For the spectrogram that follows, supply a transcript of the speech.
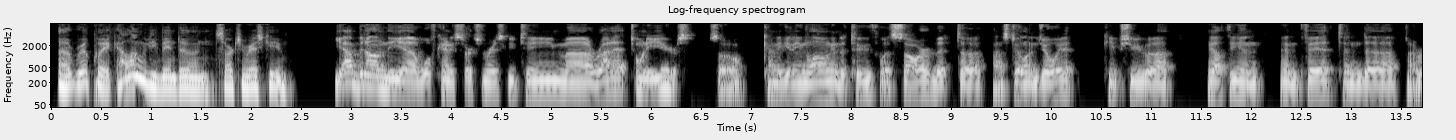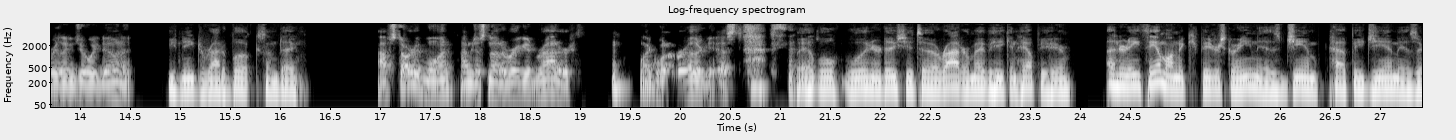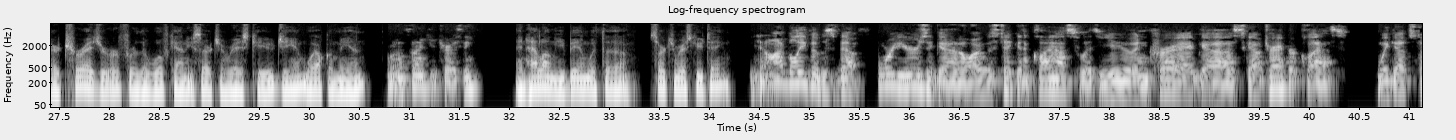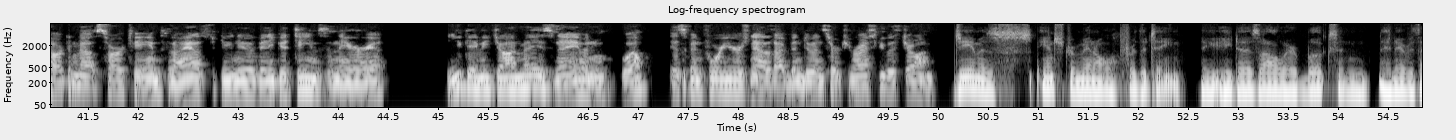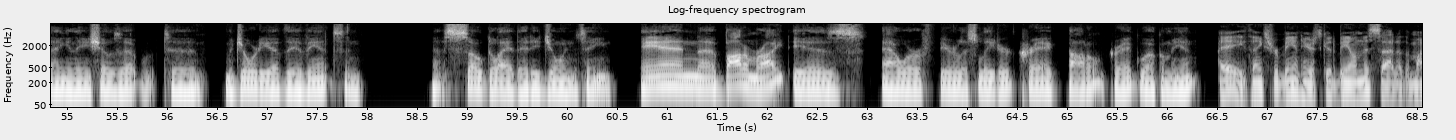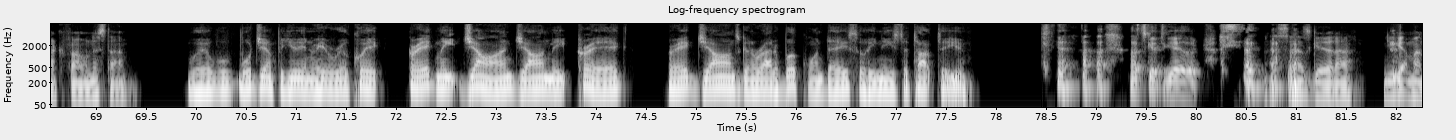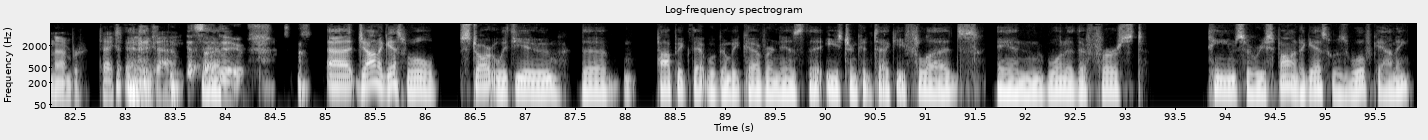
Uh, real quick, how long have you been doing search and rescue? Yeah, I've been on the uh, Wolfe County Search and Rescue team uh, right at 20 years. So kind of getting long in the tooth with SAR, but uh, I still enjoy it. Keeps you uh, healthy and, and fit, and uh, I really enjoy doing it. You'd need to write a book someday. I've started one. I'm just not a very good writer, like one of our other guests. well, we'll we'll introduce you to a writer. Maybe he can help you here. Underneath him on the computer screen is Jim Cuppy. Jim is our treasurer for the Wolfe County Search and Rescue. Jim, welcome in. Well, thank you, Tracy. And how long you been with the search and rescue team? You know, I believe it was about four years ago. I was taking a class with you and Craig, uh, Scout Tracker class. We got to talking about SAR teams, and I asked if you knew of any good teams in the area you gave me John May's name and well, it's been four years now that I've been doing search and rescue with John. Jim is instrumental for the team. He, he does all our books and, and everything. And then he shows up to majority of the events and uh, so glad that he joined the team. And uh, bottom right is our fearless leader, Craig Cottle. Craig, welcome in. Hey, thanks for being here. It's good to be on this side of the microphone this time. Well, we'll, we'll jump you in here real quick. Craig, meet John. John, meet Craig. Craig, John's going to write a book one day, so he needs to talk to you. Let's get together. that sounds good. Huh? You got my number. Text me anytime. yes, I do. Uh, John, I guess we'll start with you. The topic that we're going to be covering is the Eastern Kentucky floods. And one of the first teams to respond, I guess, was Wolfe County.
